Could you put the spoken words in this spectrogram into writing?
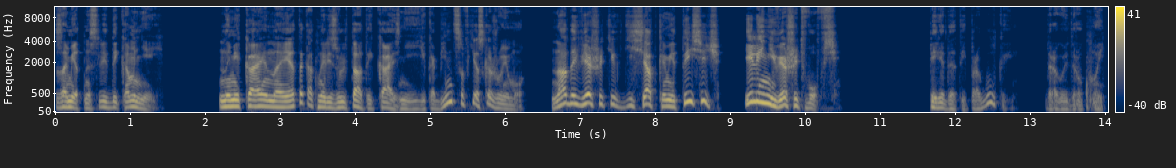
заметны следы камней. Намекая на это, как на результаты казни якобинцев, я скажу ему, надо вешать их десятками тысяч или не вешать вовсе. Перед этой прогулкой, дорогой друг мой,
